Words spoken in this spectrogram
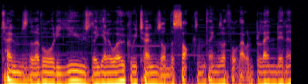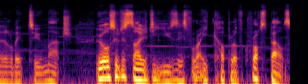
tones that I've already used, the yellow ochre tones on the socks and things, I thought that would blend in a little bit too much. We also decided to use this for a couple of cross belts.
